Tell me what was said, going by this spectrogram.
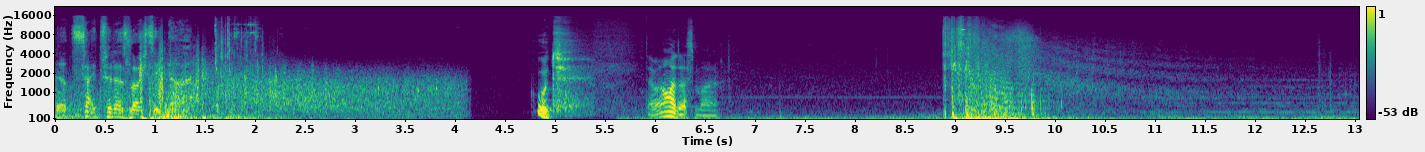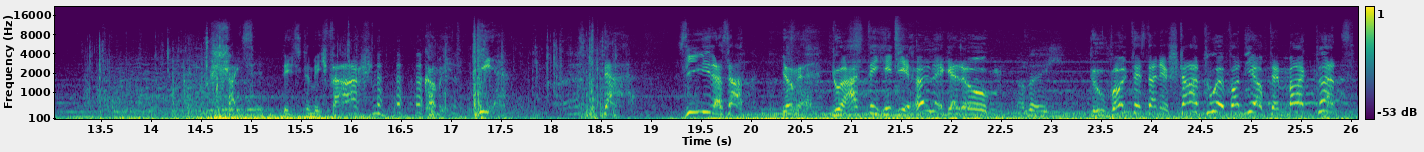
Wird Zeit für das Leuchtsignal. Gut, dann machen wir das mal. Scheiße, willst du mich verarschen? Komm her, hier. Da, sieh dir das an. Junge, du hast dich in die Hölle gelogen. Aber ich... Du wolltest eine Statue von dir auf dem Marktplatz?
